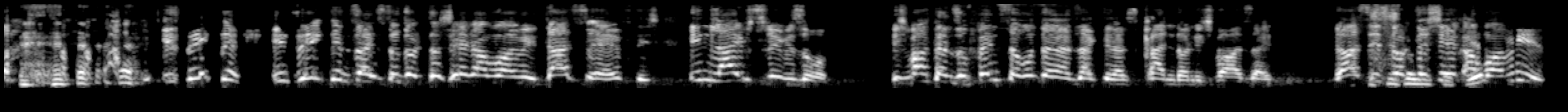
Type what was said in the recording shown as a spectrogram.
gesegnet, gesegnet seist du, Dr. Sheikh Abu Amir, das wäre heftig. In Livestream so. Ich mach dann so Fenster runter und dann sagt er, das kann doch nicht wahr sein. Das ist noch Dr. Sheikh passiert? Abu Amir.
